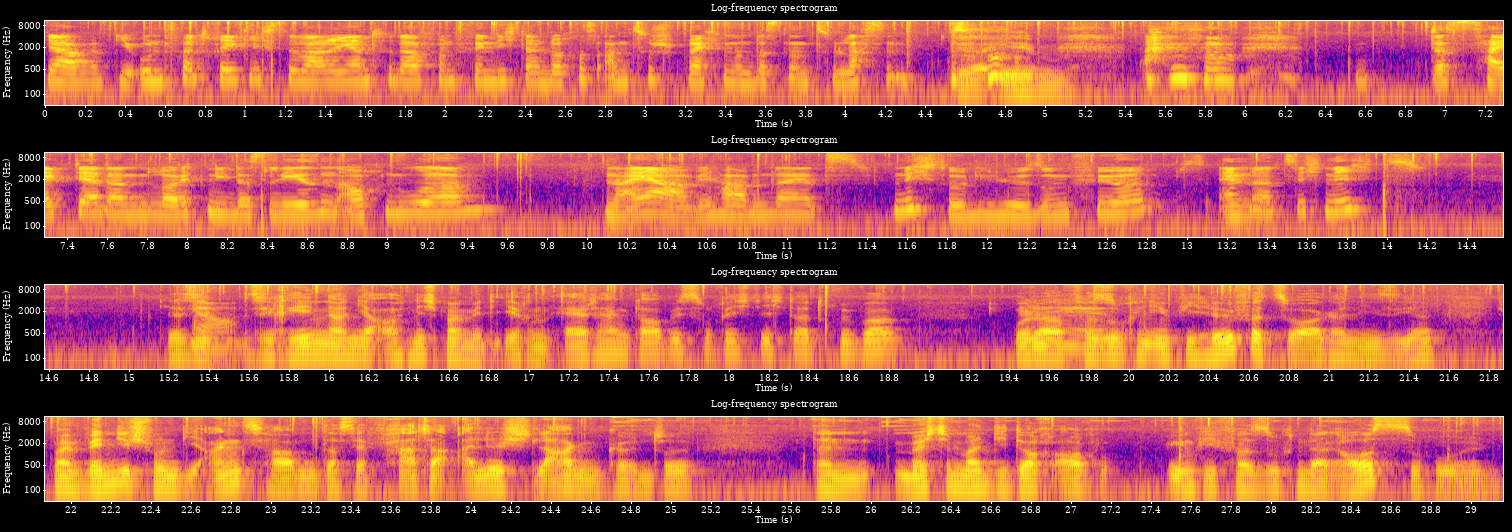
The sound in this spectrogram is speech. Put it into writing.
ja, die unverträglichste Variante davon finde ich dann doch, es anzusprechen und das dann zu lassen. Ja, so. eben. Also, das zeigt ja dann Leuten, die das lesen, auch nur, naja, wir haben da jetzt nicht so die Lösung für. Es ändert sich nichts. Ja sie, ja. sie reden dann ja auch nicht mal mit ihren Eltern, glaube ich, so richtig darüber. Oder nee. versuchen irgendwie Hilfe zu organisieren. Ich meine, wenn die schon die Angst haben, dass der Vater alle schlagen könnte, dann möchte man die doch auch irgendwie versuchen, da rauszuholen.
